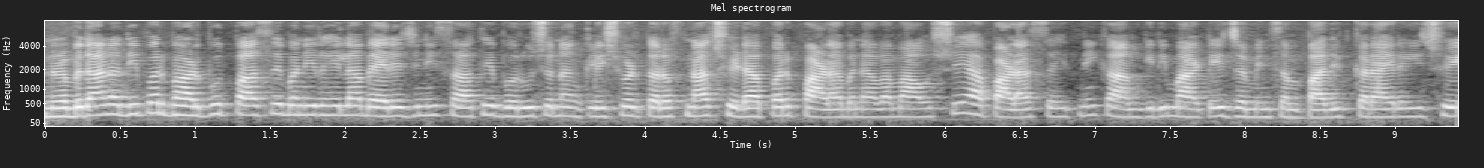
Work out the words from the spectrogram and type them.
નર્મદા નદી પર ભાડભૂત પાસે બની રહેલા બેરેજની સાથે ભરૂચ અને અંકલેશ્વર તરફના છેડા પર પાળા બનાવવામાં આવશે. આ પાળા સહિતની કામગીરી માટે જમીન સંપાદિત કરાઈ રહી છે.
